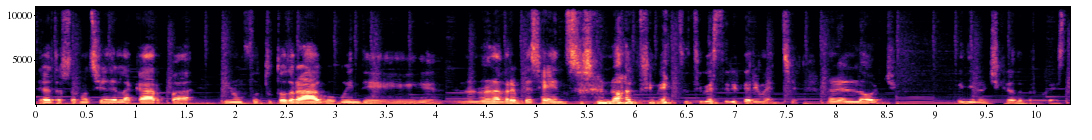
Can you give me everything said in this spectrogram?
della trasformazione della carpa in un fottuto drago, quindi non avrebbe senso, se no altrimenti tutti questi riferimenti non è logico, quindi non ci credo per questo.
